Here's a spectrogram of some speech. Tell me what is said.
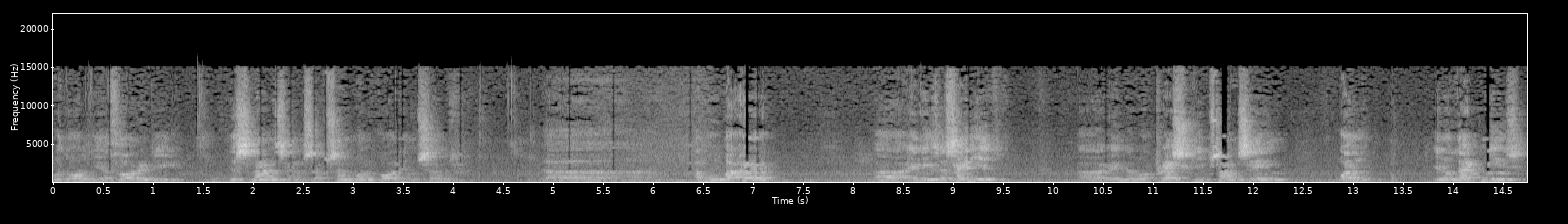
with all the authority. This nonsense of someone called himself uh, Abu Bakr uh, and he's a Sayyid, uh, and our press keeps on saying, well, you know, that means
